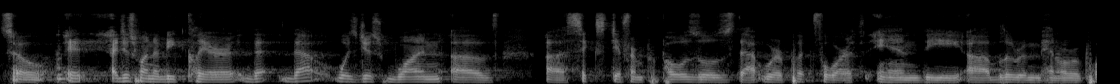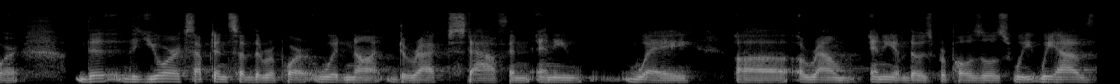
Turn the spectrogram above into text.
So it, I just want to be clear that that was just one of uh, six different proposals that were put forth in the uh, Blue Ribbon Panel report. The, the, your acceptance of the report would not direct staff in any way uh, around any of those proposals. We, we have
